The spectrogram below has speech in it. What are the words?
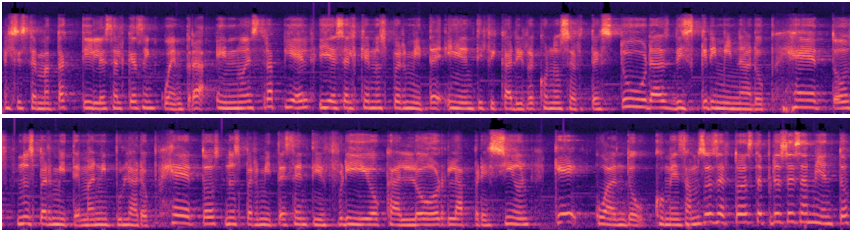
El sistema táctil es el que se encuentra en nuestra piel y es el que nos permite identificar y reconocer texturas, discriminar objetos, nos permite manipular objetos, nos permite sentir frío, calor, la presión, que cuando comenzamos a hacer todo este procesamiento,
